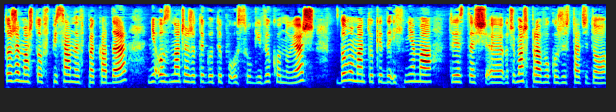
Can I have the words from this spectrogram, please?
To, że masz to wpisane w PKD, nie oznacza, że tego typu usługi wykonujesz. Do momentu, kiedy ich nie ma, to jesteś, znaczy masz prawo korzystać do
